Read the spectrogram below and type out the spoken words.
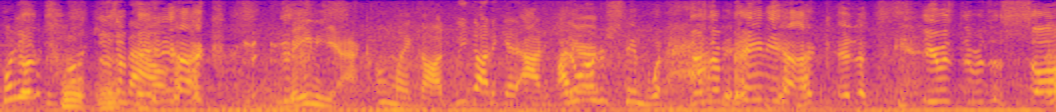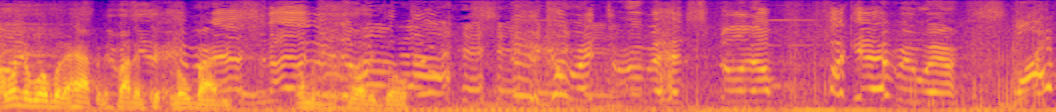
What are you That- talking There's a about? maniac. Maniac. Oh my god, we gotta get out of here. I don't understand what There's happened. a maniac, and he was there was a song. I wonder what would have happened if I didn't pick either him or nobody. I I'm gonna just let it go. It come right through, man, spilling out fucking everywhere. What?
